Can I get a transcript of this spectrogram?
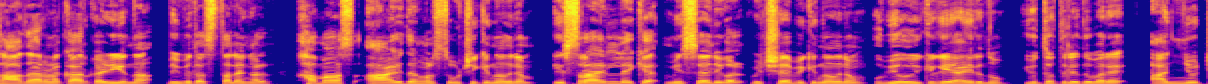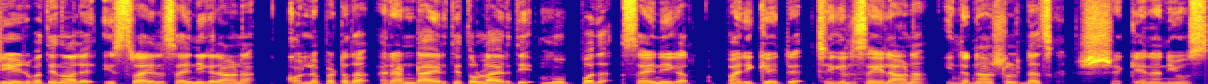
സാധാരണക്കാർ കഴിയുന്ന വിവിധ സ്ഥലങ്ങൾ ഹമാസ് ആയുധങ്ങൾ സൂക്ഷിക്കുന്നതിനും ഇസ്രായേലിലേക്ക് മിസൈലുകൾ വിക്ഷേപിക്കുന്നതിനും ഉപയോഗിക്കുകയായിരുന്നു. യുദ്ധത്തിൽ ഇതുവരെ അഞ്ഞൂറ്റി എഴുപത്തിനാല് ഇസ്രായേൽ സൈനികരാണ് കൊല്ലപ്പെട്ടത്. രണ്ടായിരത്തി തൊള്ളായിരത്തി മുപ്പത് സൈനികർ പരിക്കേറ്റ് ചികിത്സയിലാണ്. ഇന്റർനാഷണൽ ഡെസ്ക് ഷെക്കേന ന്യൂസ്.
